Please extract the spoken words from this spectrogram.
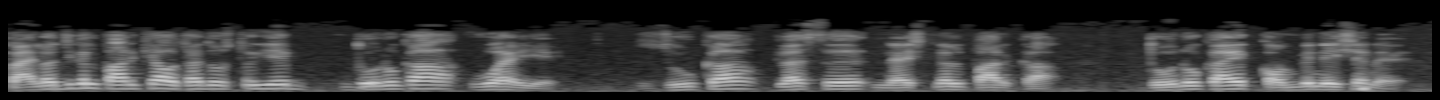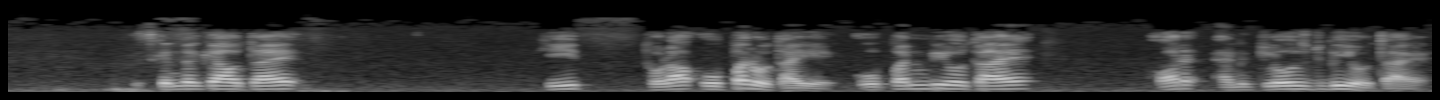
बायोलॉजिकल पार्क क्या होता है दोस्तों? ये दोनों का वो है ये। जू का प्लस नेशनल पार्क का। दोनों का एक कॉम्बिनेशन है। इसके अंदर क्या होता है कि थोड़ा ओपन होता है ये। ओपन भी होता है और एनक्लोज भी होता है।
